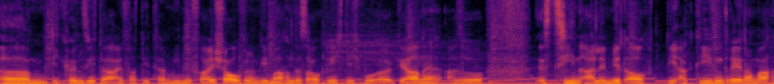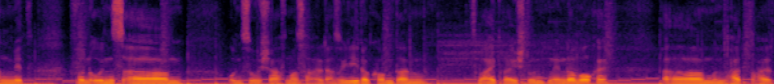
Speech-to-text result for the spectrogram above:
Ähm, die können sich da einfach die Termine freischaufeln und die machen das auch richtig äh, gerne. Also es ziehen alle mit, auch die aktiven Trainer machen mit von uns. Ähm, und so schaffen wir es halt. Also jeder kommt dann zwei, drei Stunden in der Woche ähm, und hat halt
